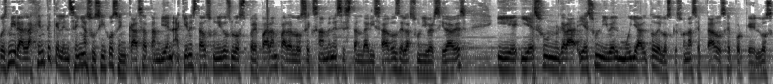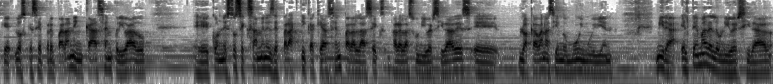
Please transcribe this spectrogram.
Pues mira, la gente que le enseña a sus hijos en casa también, aquí en Estados Unidos los preparan para los exámenes estandarizados de las universidades y, es, un y es un nivel muy alto de los que son aceptados, ¿eh? porque los que, los que se preparan en casa, en privado, eh, con estos exámenes de práctica que hacen para las, para las universidades, eh, lo acaban haciendo muy, muy bien. Mira, el tema de la universidad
